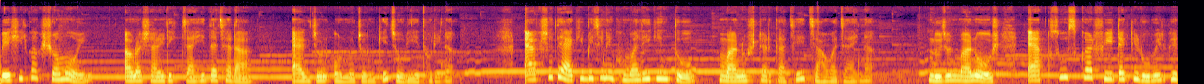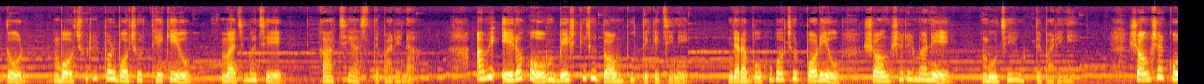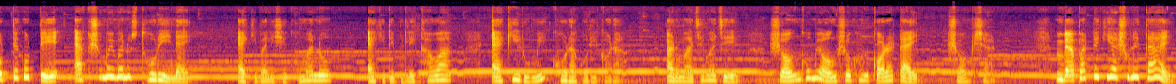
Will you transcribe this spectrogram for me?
বেশিরভাগ সময় আমরা শারীরিক চাহিদা ছাড়া একজন অন্যজনকে জড়িয়ে ধরি না। একসাথে একই বিছানে ঘুমালেই কিন্তু মানুষটার কাছে যাওয়া যায় না। দুজন মানুষ একশো স্কোয়ার ফিট একটি রুমের ভেতর বছরের পর বছর থেকেও মাঝে মাঝে কাছে আসতে পারে না। আমি এরকম বেশ কিছু দম্পতিকে চিনি, যারা বহু বছর পরেও সংসারের মানে বুঝেই উঠতে পারেনি। সংসার করতে করতে একসময় মানুষ ধরেই নেয়। একই বালিশে ঘুমানো, একই টেবিলে খাওয়া, একই রুমে ঘোরাঘুরি করা। আর মাঝে মাঝে সঙ্গমে অংশগ্রহণ করাটাই সংসার। ব্যাপারটা কি আসলে তাই?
